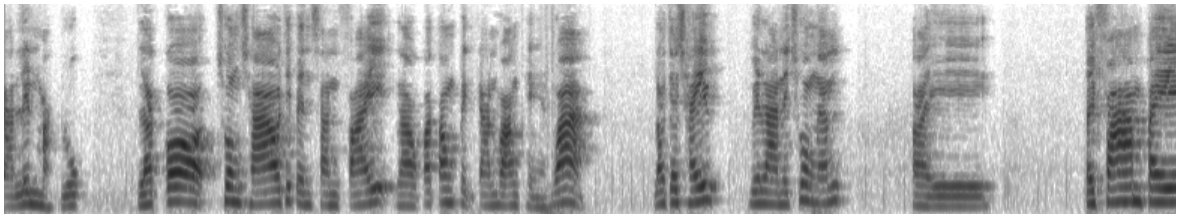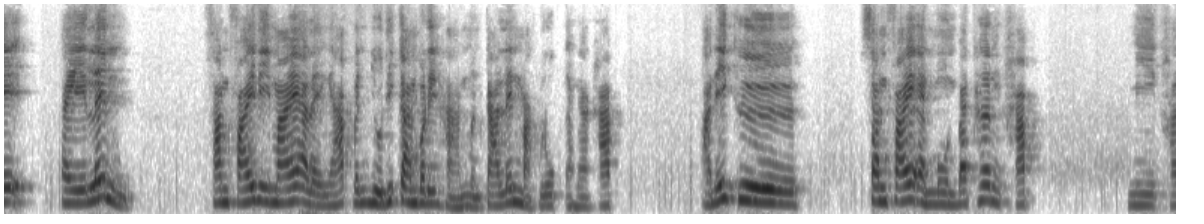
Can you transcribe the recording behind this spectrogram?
การเล่นหมากรุก แล้วก็ช่วงเช้าที่เป็นซันไฟเราก็ต้องเป็นการวางแผนว่า เราจะใช้เวลาในช่วงนั้น ไปไปฟาร์มไปไปเล่นซันไฟดีไหมอะไรเงี้ยครับเป็นอยู่ที่การบริหารเหมือนการเล่นหมากรุกนะครับ อันนี้คือ Sunfight and Moon Battle ครับ มีใคร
